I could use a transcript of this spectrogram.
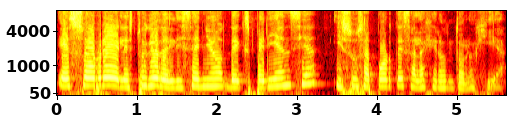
es sobre el estudio del diseño de experiencia y sus aportes a la gerontología.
